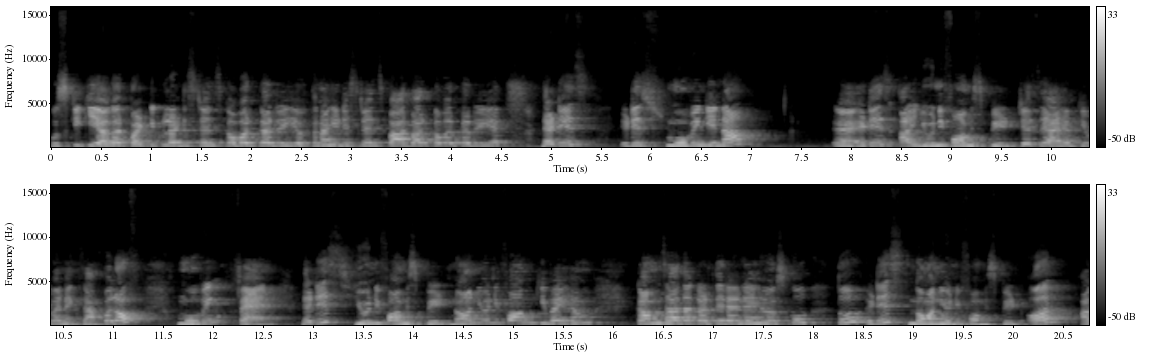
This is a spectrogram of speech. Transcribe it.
उसकी कि अगर पर्टिकुलर डिस्टेंस कवर कर रही है, उतना ही डिस्टेंस बार बार कवर कर रही है that is it is moving in a it is a uniform speed जैसे I have given example of moving fan that is uniform speed non uniform कि भाई हम कम ज़्यादा करते रहने हैं उसको तो it is non uniform speed और a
